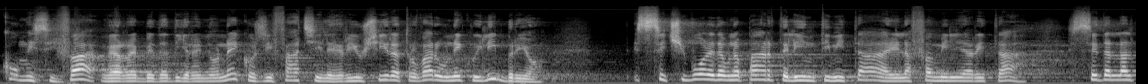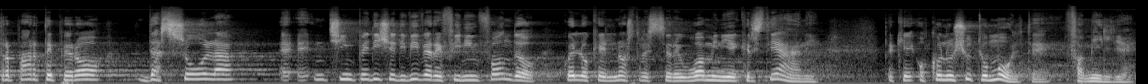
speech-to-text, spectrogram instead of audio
come si fa, verrebbe da dire, non è così facile riuscire a trovare un equilibrio se ci vuole da una parte l'intimità e la familiarità, se dall'altra parte però da sola eh, eh ci impedisce di vivere fino in fondo quello che è il nostro essere uomini e cristiani perché ho conosciuto molte famiglie,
